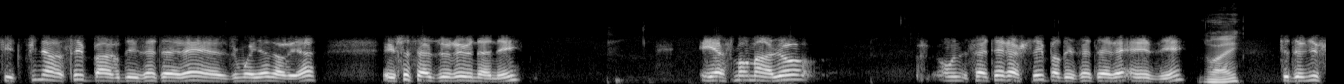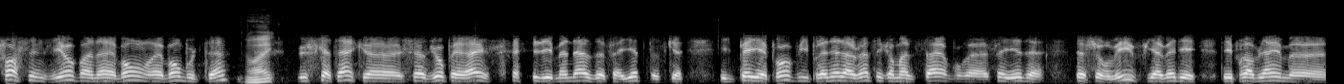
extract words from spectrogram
qui est financée par des intérêts du Moyen-Orient. Et ça, ça a duré une année. Et à ce moment-là, on- ça a été racheté par des intérêts indiens. Oui. C'est devenu Force India pendant un bon, un bon bout de temps, Oui. jusqu'à temps que Sergio Pérez les menace de faillite parce qu'il ne payait pas, puis il prenait l'argent de ses commanditaires pour euh, essayer de, de survivre. Puis il y avait des, des problèmes euh,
